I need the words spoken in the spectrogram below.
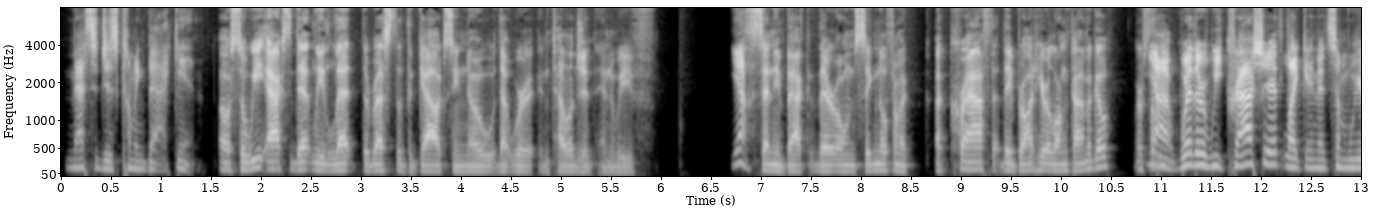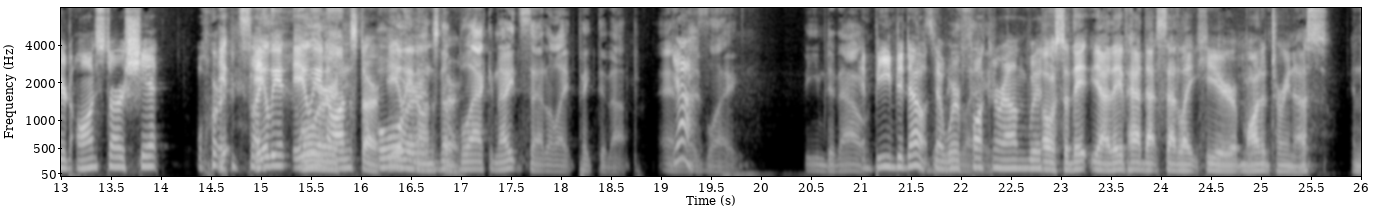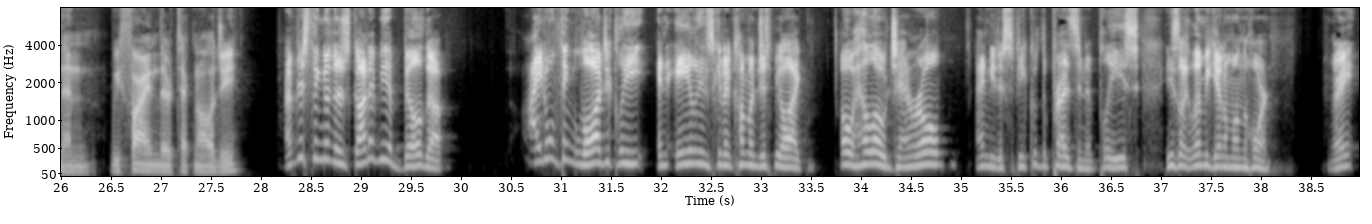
messages coming back in. Oh, so we accidentally let the rest of the galaxy know that we're intelligent and we've Yeah. sending back their own signal from a, a craft that they brought here a long time ago or something. Yeah, whether we crash it like and it's some weird OnStar shit or A- it's like alien alien Or- OnStar. Or Alien the Black Knight satellite picked it up and Yeah. was like beamed it out. and beamed it out that we're relay. fucking around with oh, so they yeah, they've had that satellite here monitoring us and then we find their technology. I'm just thinking there's got to be a buildup. I don't think logically an alien's going to come and just be like, oh, hello, General. I need to speak with the president, please. He's like, let me get him on the horn. Right?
